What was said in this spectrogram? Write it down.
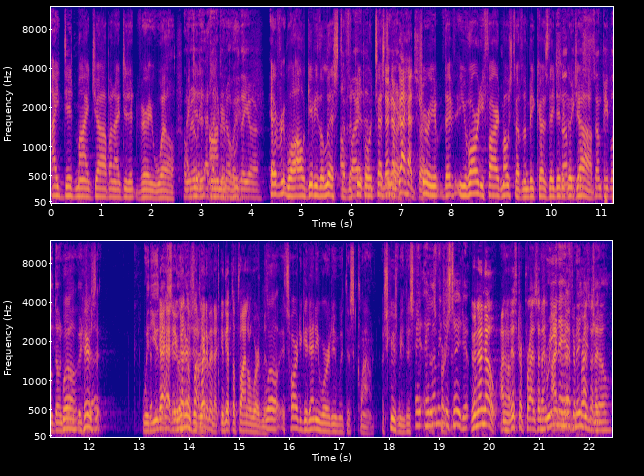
I did my job and I did it very well. Oh, I really? did it I'd like to know honorably. who they are. Every, well, I'll give you the list I'll of the fire people who them. testified. No, no, go ahead, sir. Sure, you, they, you've already fired most of them because they did Some a good job. some people don't do a good here's job. The, With you, Go they ahead. You get the, here's the wait a minute. You get the final word, Mr. well, it's hard to get any word in with this clown. Excuse me, this. Hey, hey, this let me just person. tell you, No, no, no. I'm Mr. President. three I'm and a half Mr. million, President. Joe.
